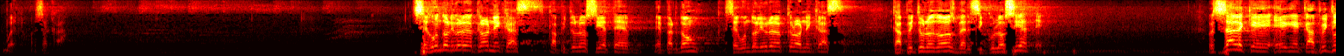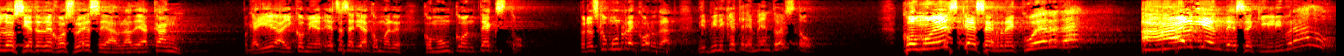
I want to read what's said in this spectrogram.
Bueno, es acá. Segundo libro de Crónicas, capítulo 7, eh, perdón, segundo libro de Crónicas, capítulo 2, versículo 7. Usted sabe que en el capítulo 7 de Josué se habla de Acán, porque ahí, ahí comienza, este sería como, como un contexto, pero es como un recordar. Mire qué tremendo esto. ¿Cómo es que se recuerda a alguien desequilibrado?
